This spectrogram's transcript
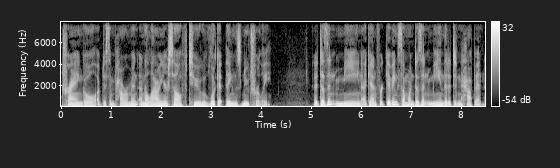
triangle of disempowerment and allowing yourself to look at things neutrally and it doesn't mean, again, forgiving someone doesn't mean that it didn't happen.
